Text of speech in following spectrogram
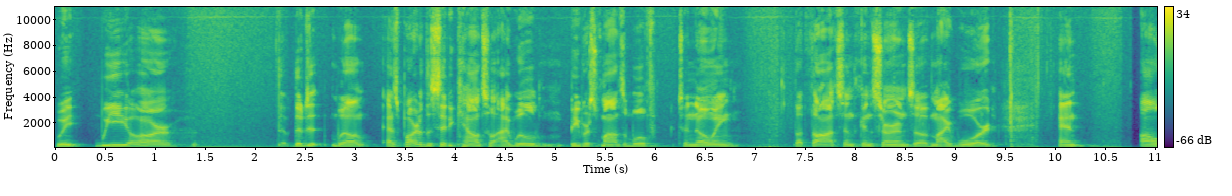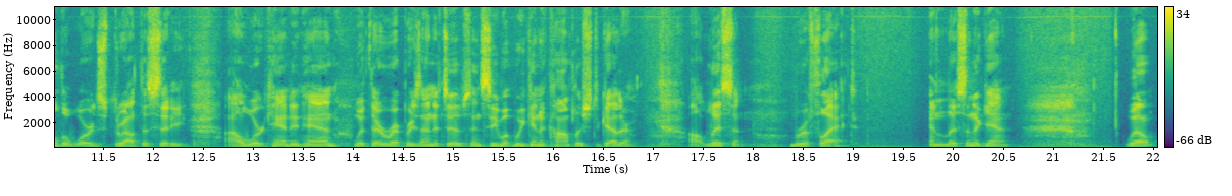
We, we are well, as part of the city council, I will be responsible to knowing the thoughts and concerns of my ward and all the wards throughout the city. I'll work hand in hand with their representatives and see what we can accomplish together. I'll listen, reflect, and listen again. Well,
